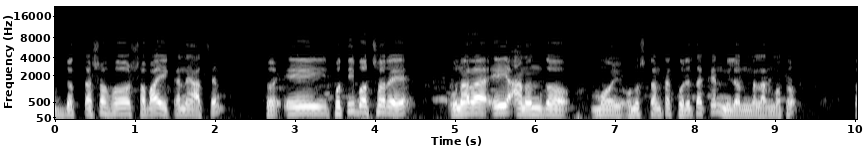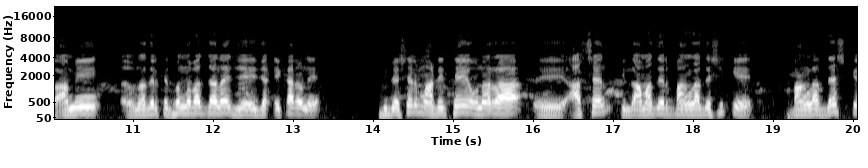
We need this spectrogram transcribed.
উদ্যোক্তা সহ সবাই এখানে আছেন। তো এই প্রতি বছরে ওনারা এই আনন্দময় অনুষ্ঠানটা করে থাকেন মিলন মেলার মতো। তো আমি, ওনাদেরকে ধন্যবাদ জানাই যে এই কারণে বিদেশের মাটিতে ওনারা আছেন, কিন্তু আমাদের বাংলাদেশিকে, বাংলাদেশকে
